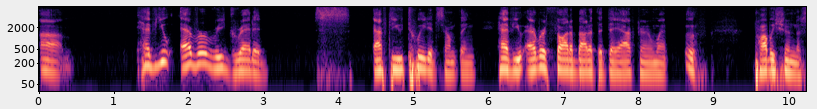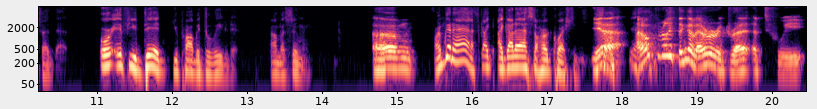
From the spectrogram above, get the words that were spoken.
um, have you ever regretted after you tweeted something? Have you ever thought about it the day after and went, oof, probably shouldn't have said that? Or if you did, you probably deleted it. I'm assuming. Um, I'm gonna ask. I, I gotta ask the hard questions. yeah, yeah. I don't really think I've ever regret a tweet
